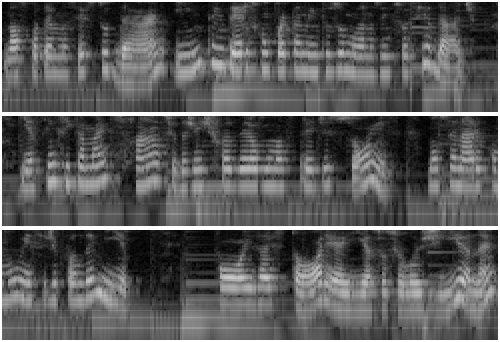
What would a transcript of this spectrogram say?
nós podemos estudar e entender os comportamentos humanos em sociedade. E assim fica mais fácil da gente fazer algumas predições num cenário como esse de pandemia, pois a história e a sociologia, né,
